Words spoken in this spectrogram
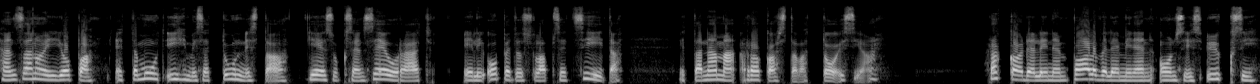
hän sanoi jopa, että muut ihmiset tunnistaa Jeesuksen seuraat, eli opetuslapset siitä, että nämä rakastavat toisiaan. Rakkaudellinen palveleminen on siis yksi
